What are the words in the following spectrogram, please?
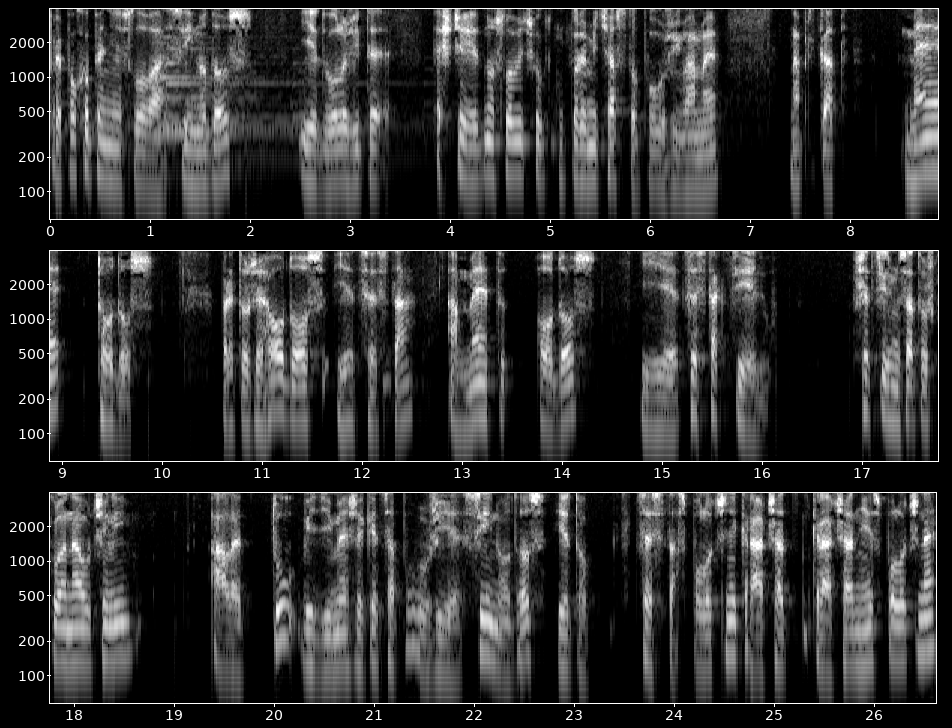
Pre pochopenie slova synodos je dôležité ešte jedno slovičko, ktoré my často používame, napríklad metodos, pretože hodos je cesta a metodos je cesta k cieľu. Všetci sme sa to v škole naučili, ale tu vidíme, že keď sa použije synodos, je to cesta spoločne, kráča, kráčanie spoločné,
